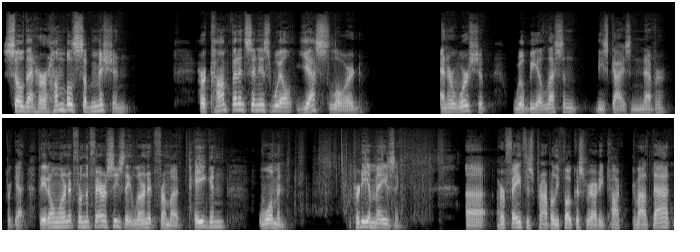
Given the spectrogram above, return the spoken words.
so that her humble submission, her confidence in his will, yes, Lord, and her worship will be a lesson these guys never forget. They don't learn it from the Pharisees, they learn it from a pagan woman. Pretty amazing. Uh, her faith is properly focused. We already talked about that.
